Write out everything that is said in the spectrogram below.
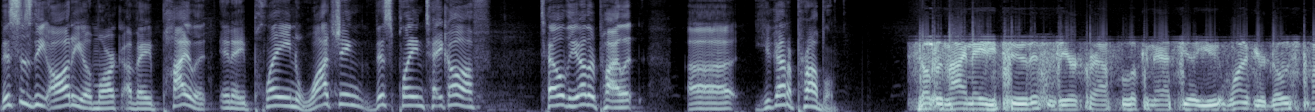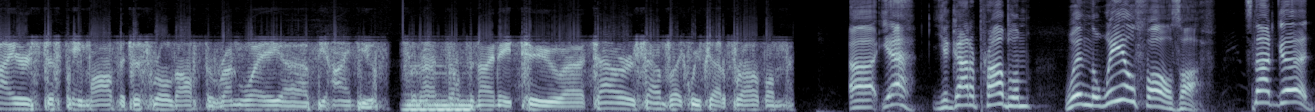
This is the audio mark of a pilot in a plane watching this plane take off tell the other pilot, uh, you got a problem. Delta 982, this is the aircraft looking at you. you. One of your nose tires just came off. It just rolled off the runway uh, behind you. Delta 982, uh, tower, sounds like we've got a problem. Uh, yeah, you got a problem when the wheel falls off. It's not good.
